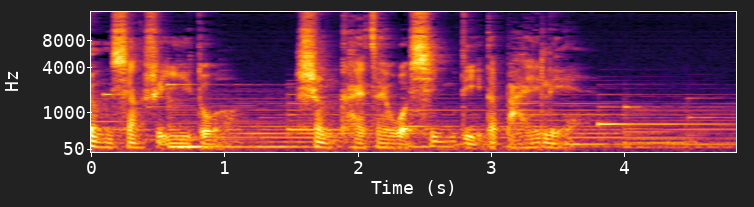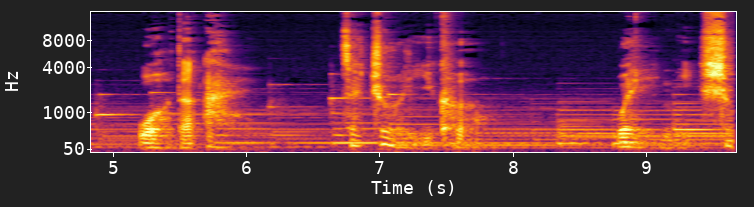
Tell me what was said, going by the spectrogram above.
更像是一朵盛开在我心底的白莲。我的爱，在这一刻为你盛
